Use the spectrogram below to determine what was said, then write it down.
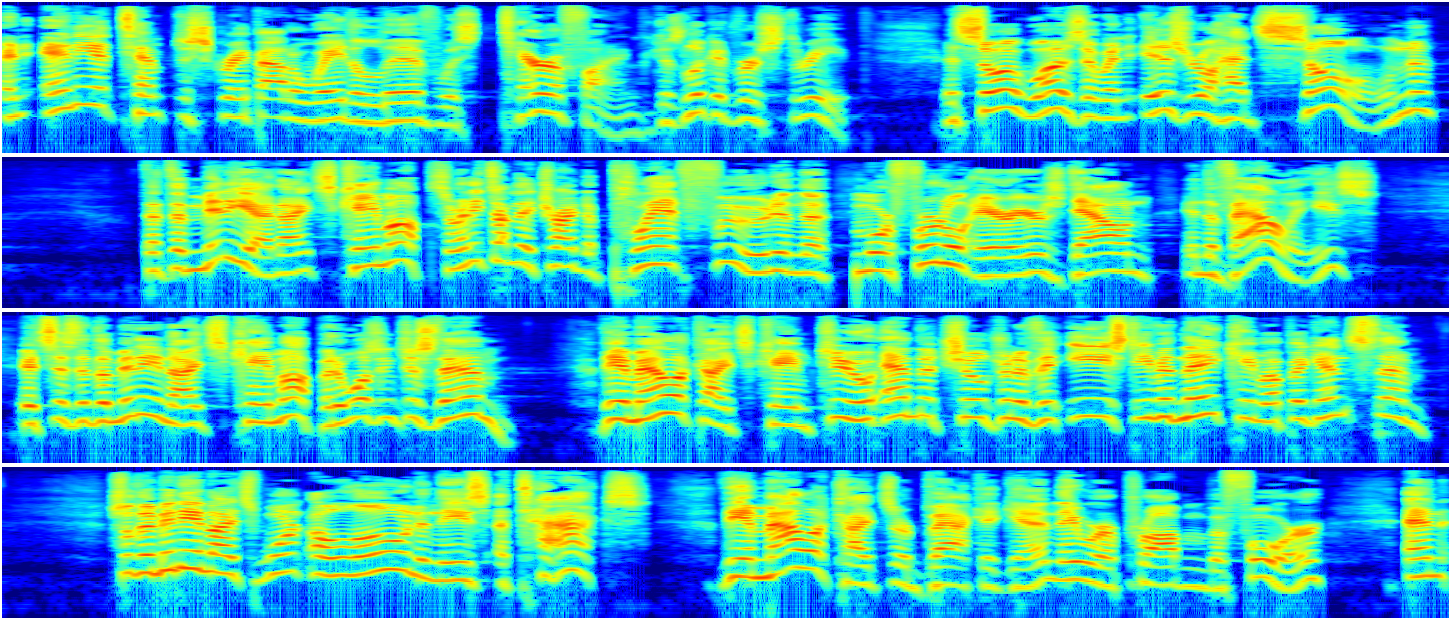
and any attempt to scrape out a way to live was terrifying. Because look at verse 3. And so it was that when Israel had sown, that the Midianites came up. So anytime they tried to plant food in the more fertile areas down in the valleys, it says that the Midianites came up, but it wasn't just them. The Amalekites came too, and the children of the east, even they came up against them. So the Midianites weren't alone in these attacks. The Amalekites are back again. They were a problem before. And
